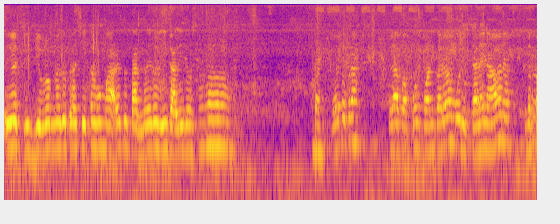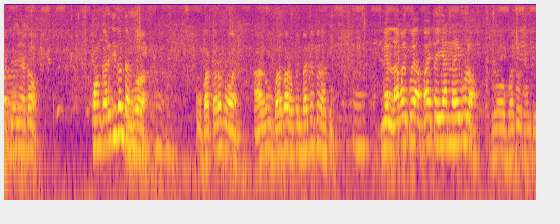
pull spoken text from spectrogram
એ જીવરમ ના તો પેલા હું મારે તો તારનો તો રી ગાલી દઉં છોકરા. પેલા પપ્પુ ફોન કર્યો હું રિક્ષા લઈને આવે ને એટલે પદ્ધતિ હેડો. ફોન કરી દીધો ને તમે ઊભા કરો ફોન. હારું કરો પેલી બાજુ તો રાતું મે ભાઈ કોઈ આબાય તૈયાર નહીં બોલો. લો તો શાંતિ.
